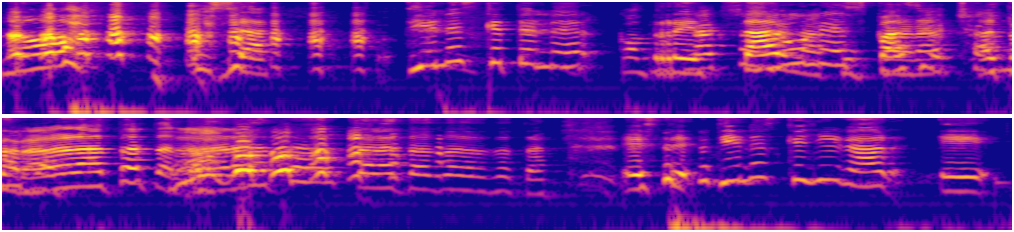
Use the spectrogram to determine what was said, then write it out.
No, o sea, tienes que tener, Con rentar un espacio. tararata, tararata, Este, tienes que llegar, eh,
